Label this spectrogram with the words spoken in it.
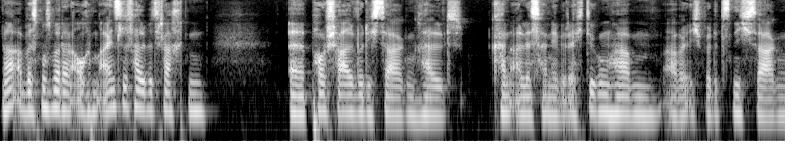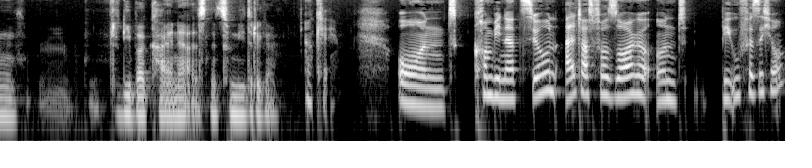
Na, aber das muss man dann auch im Einzelfall betrachten. Äh, pauschal würde ich sagen, halt kann alles seine Berechtigung haben, aber ich würde jetzt nicht sagen, lieber keine als eine zu niedrige. Okay. Und Kombination Altersvorsorge und BU-Versicherung?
